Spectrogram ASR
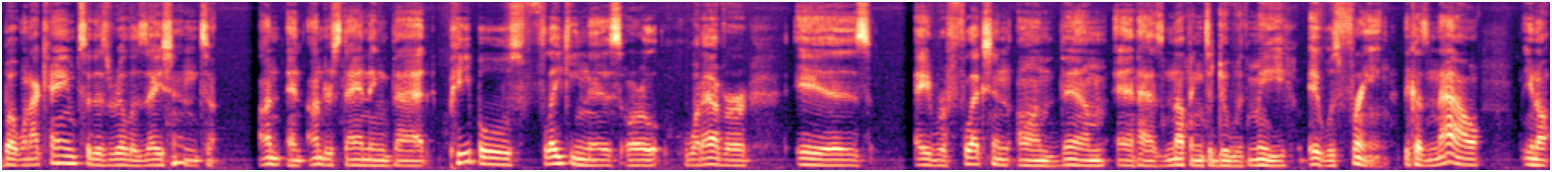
But when I came to this realization to un- and understanding that people's flakiness or whatever is a reflection on them and has nothing to do with me, it was freeing because now you know,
